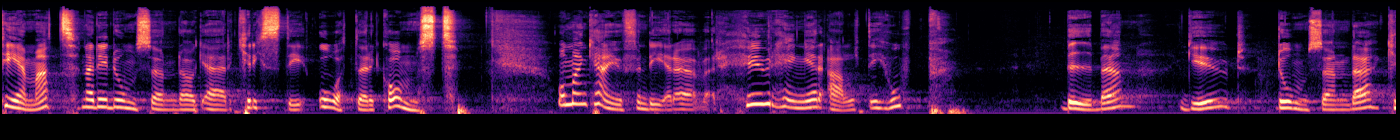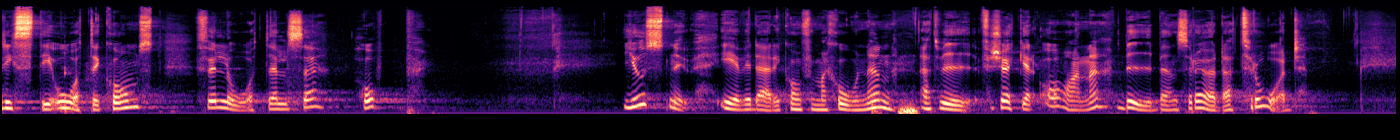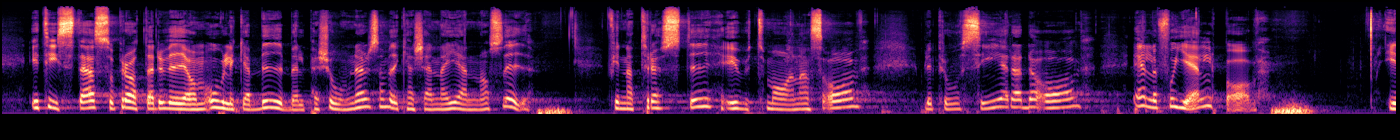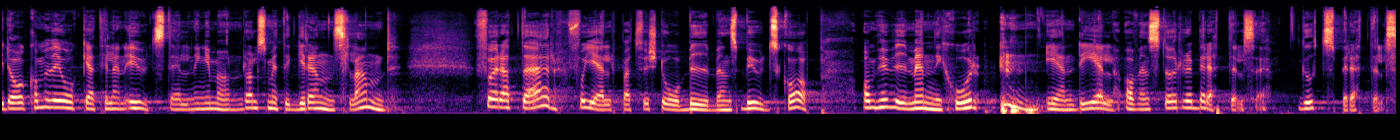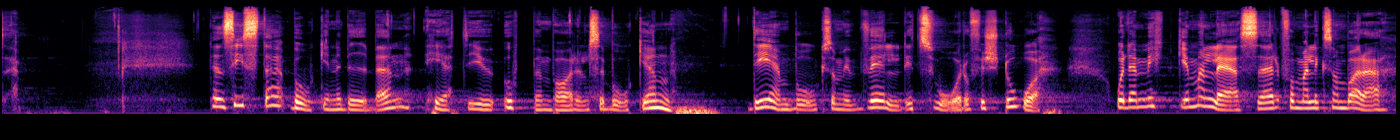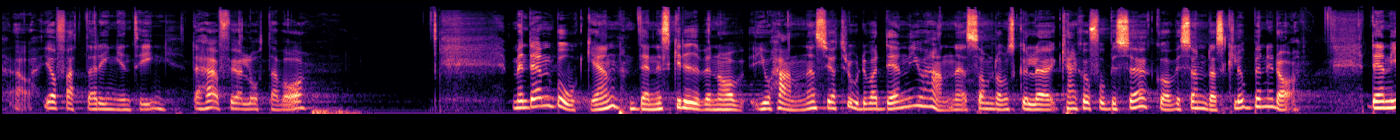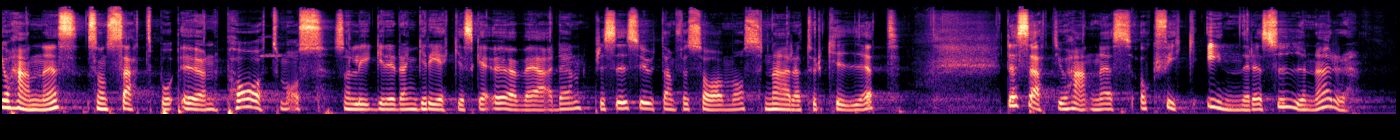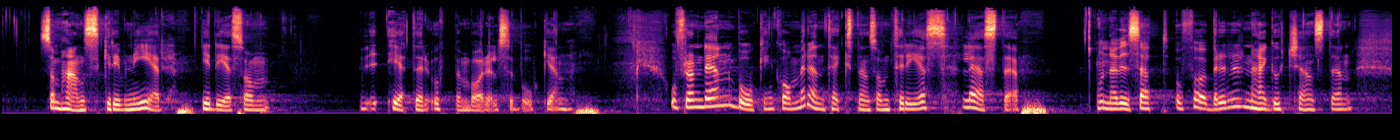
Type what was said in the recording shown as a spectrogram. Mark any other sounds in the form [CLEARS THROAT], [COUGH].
Temat när det är domsöndag är Kristi återkomst. Och man kan ju fundera över, hur hänger allt ihop? Bibeln, Gud, domsöndag, Kristi återkomst, förlåtelse, hopp. Just nu är vi där i konfirmationen, att vi försöker ana Bibelns röda tråd. I tisdags så pratade vi om olika bibelpersoner som vi kan känna igen oss i. Finna tröst i, utmanas av, bli provocerade av eller få hjälp av. Idag kommer vi åka till en utställning i Mölndal som heter Gränsland. För att där få hjälp att förstå Bibelns budskap om hur vi människor [CLEARS THROAT] är en del av en större berättelse, Guds berättelse. Den sista boken i Bibeln heter ju Uppenbarelseboken. Det är en bok som är väldigt svår att förstå. Och där mycket man läser får man liksom bara, ja, jag fattar ingenting. Det här får jag låta vara. Men den boken, den är skriven av Johannes, jag tror det var den Johannes som de skulle kanske få besök av i söndagsklubben idag. Den Johannes som satt på ön Patmos, som ligger i den grekiska övärlden, precis utanför Samos, nära Turkiet. Där satt Johannes och fick inre syner som han skrev ner i det som heter Uppenbarelseboken. Och från den boken kommer den texten som Therese läste. Och när vi satt och förberedde den här gudstjänsten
